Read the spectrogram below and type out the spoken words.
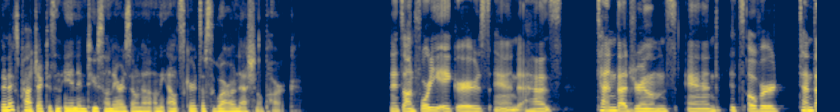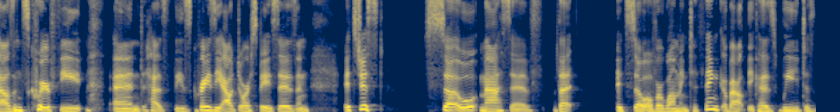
Their next project is an inn in Tucson, Arizona, on the outskirts of Saguaro National Park. It's on 40 acres and it has 10 bedrooms and it's over 10,000 square feet and has these crazy outdoor spaces. And it's just so massive that it's so overwhelming to think about because we just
